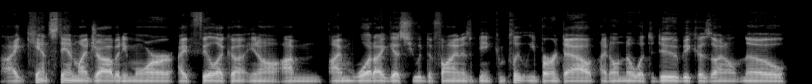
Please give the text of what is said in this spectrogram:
I can't stand my job anymore. I feel like uh, you know I'm I'm what I guess you would define as being completely burnt out. I don't know what to do because I don't know,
